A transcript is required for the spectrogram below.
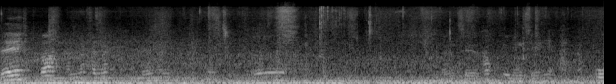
เฮ้ยก็หันมาหันมาหนังสือครับคือหนังสือเนี่ยกู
